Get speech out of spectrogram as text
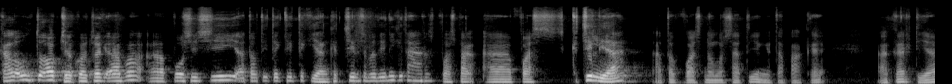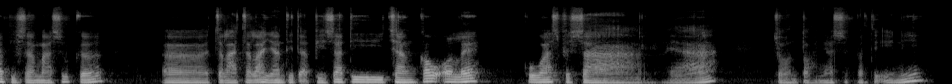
kalau untuk objek-objek apa uh, posisi atau titik-titik yang kecil seperti ini kita harus uh, puas kecil ya atau puas nomor satu yang kita pakai agar dia bisa masuk ke eh, celah-celah uh, yang tidak bisa dijangkau oleh kuas besar ya. Contohnya seperti ini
